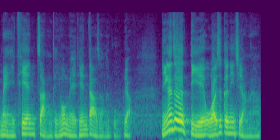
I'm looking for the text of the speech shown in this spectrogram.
每天涨停或每天大涨的股票，你看这个跌，我还是跟你讲啊。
